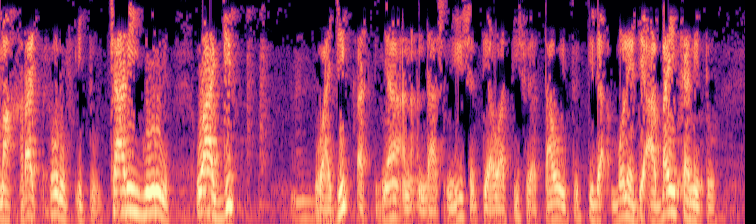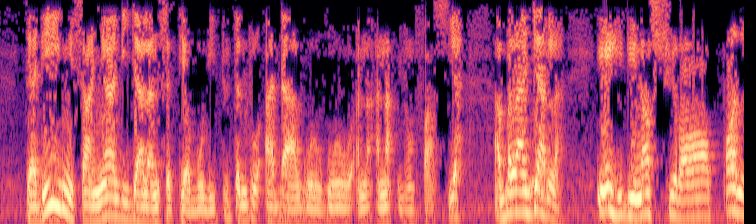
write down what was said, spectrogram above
makhraj huruf itu. Cari guru, wajib. Wajib artinya anak anda sendiri setiawati sudah tahu itu tidak boleh diabaikan itu. Jadi misalnya di jalan Setiabudi itu tentu ada guru-guru anak-anak yang fasih. Ah, belajarlah ihdinas siratal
